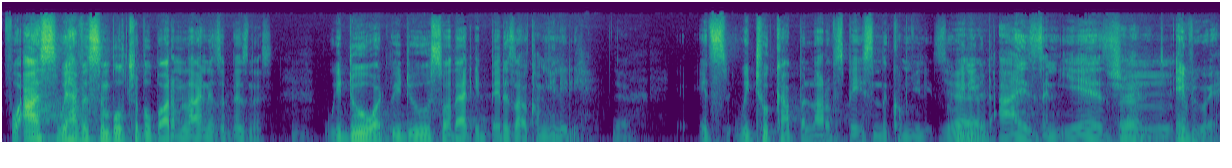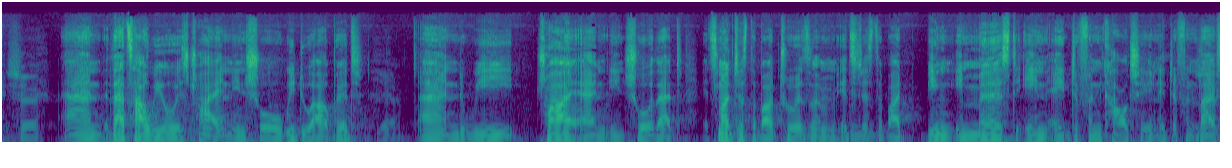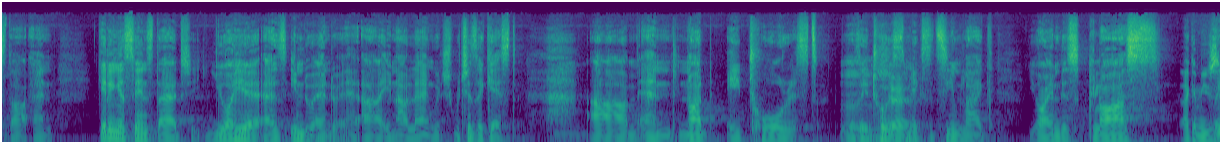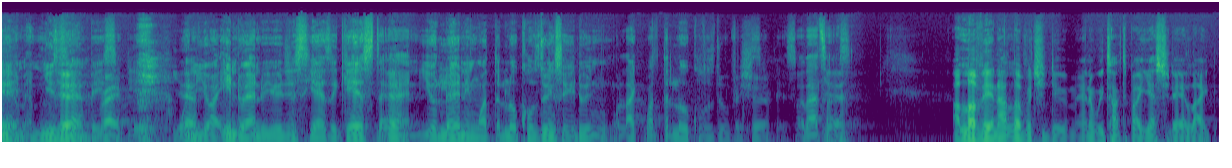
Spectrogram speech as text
for us, we have a simple triple bottom line as a business. Hmm. We do what we do so that it betters our community Yeah. it's we took up a lot of space in the community. So we needed eyes and ears and everywhere. Sure. And that's how we always try and ensure we do our bit. Yeah. And we try and ensure that it's not just about tourism, it's just about being immersed in a different culture, in a different lifestyle, and getting a sense that you are here as Indo uh, in our language, which is a guest, um, and not a tourist. Because a tourist Sure. makes it seem like you are in this glass Like a museum. a museum Yeah, right. basically. Yeah. When you are Indo Indo, you're just here as a guest Yeah. and you're learning what the locals doing. So you're doing like what the locals do. For sure. So that's Yeah. us. I love it, and I love what you do, man. And we talked about yesterday. Like,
